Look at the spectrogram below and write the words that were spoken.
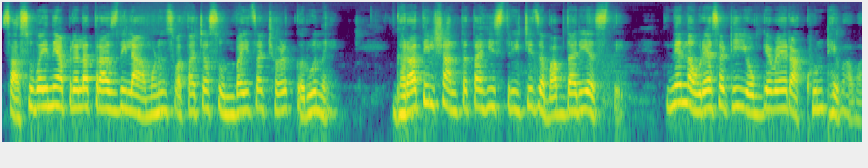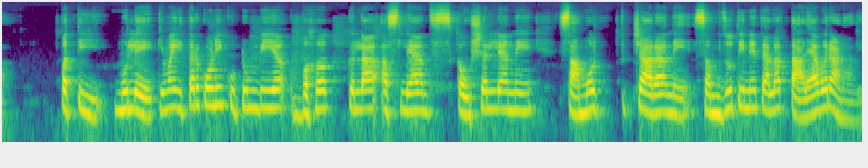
सासूबाईने आपल्याला त्रास दिला म्हणून स्वतःच्या सुनबाईचा छळ करू नये. घरातील शांतता ही स्त्रीची जबाबदारी असते. तिने नवऱ्यासाठी योग्य वेळ राखून ठेवावा. पती मुले किंवा इतर कोणी कुटुंबीय बहकला असल्यास कौशल्याने उपचाराने समजुतीने त्याला ताळ्यावर आणावे.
